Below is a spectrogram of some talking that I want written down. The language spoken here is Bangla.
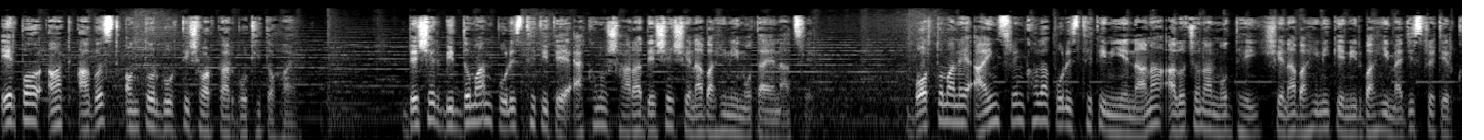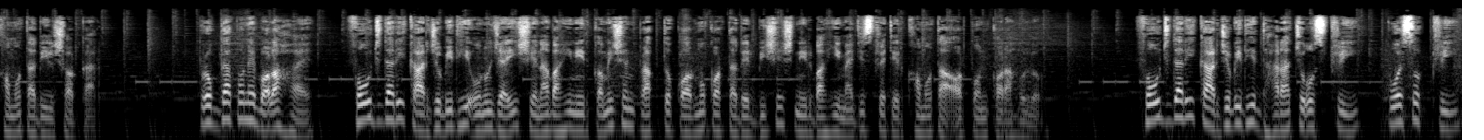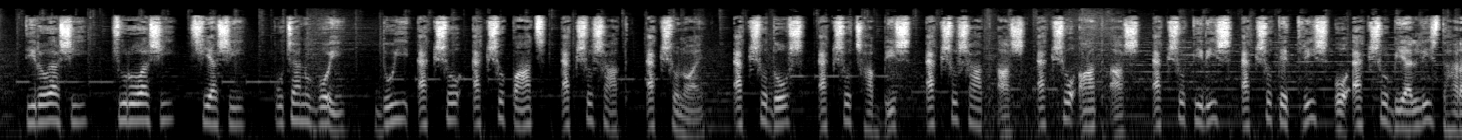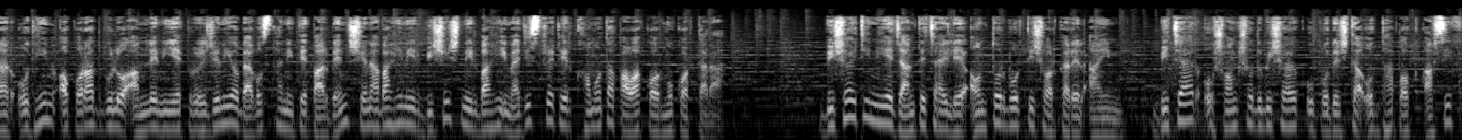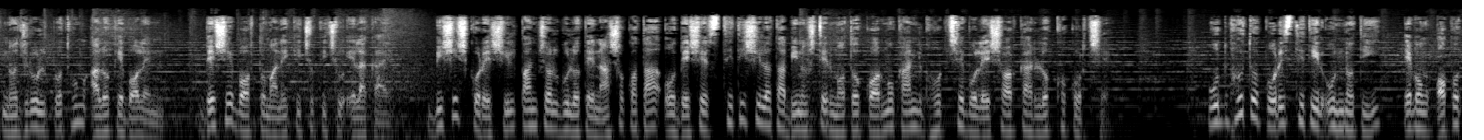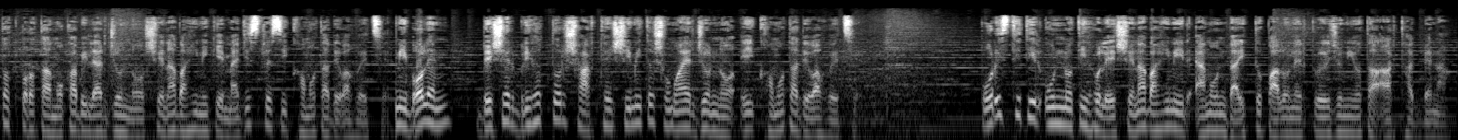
এরপর আট আগস্ট অন্তর্বর্তী সরকার গঠিত হয়। দেশের বিদ্যমান পরিস্থিতিতে এখনও সারা দেশে সেনাবাহিনী মোতায়েন আছে। বর্তমানে আইন শৃঙ্খলা পরিস্থিতি নিয়ে নানা আলোচনার মধ্যেই সেনাবাহিনীকে নির্বাহী ম্যাজিস্ট্রেটের ক্ষমতা দিল সরকার। প্রজ্ঞাপনে বলা হয় ফৌজদারি কার্যবিধি অনুযায়ী সেনাবাহিনীর কমিশনপ্রাপ্ত কর্মকর্তাদের বিশেষ নির্বাহী ম্যাজিস্ট্রেটের ক্ষমতা অর্পণ করা হল। ফৌজদারি কার্যবিধির ধারা চৌস্ত্রি পঁয়ষট্টি, তিরাশি, চুরাশি, ছিয়াশি, পঁচানব্বই দুই, একশো একশো পাঁচ, একশো সাত, একশো নয়, একশো দশ, একশো ছাব্বিশ, একশো সাত আশ, একশো আট আশ, একশো তিরিশ, একশো তেত্রিশ ও একশো বিয়াল্লিশ ধারার অধীন অপরাধগুলো আমলে নিয়ে প্রয়োজনীয় ব্যবস্থা নিতে পারবেন সেনাবাহিনীর বিশেষ নির্বাহী ম্যাজিস্ট্রেটের ক্ষমতা পাওয়া কর্মকর্তারা। বিষয়টি নিয়ে জানতে চাইলে অন্তর্বর্তী সরকারের আইন, বিচার ও সংসদ বিষয়ক উপদেষ্টা অধ্যাপক আসিফ নজরুল প্রথম আলোকে বলেন, দেশে বর্তমানে কিছু কিছু এলাকায় বিশেষ করে শিল্পাঞ্চলগুলোতে নাশকতা ও দেশের স্থিতিশীলতা বিনষ্টের মতো কর্মকাণ্ড ঘটছে বলে সরকার লক্ষ্য করছে। উদ্ভূত পরিস্থিতির উন্নতি এবং অপতৎপরতা মোকাবিলার জন্য সেনাবাহিনীকে ম্যাজিস্ট্রেসি ক্ষমতা দেওয়া হয়েছে। তিনি বলেন, দেশের বৃহত্তর স্বার্থে সীমিত সময়ের জন্য এই ক্ষমতা দেওয়া হয়েছে। পরিস্থিতির উন্নতি হলে সেনাবাহিনীর এমন দায়িত্ব পালনের প্রয়োজনীয়তা আর থাকবে না।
